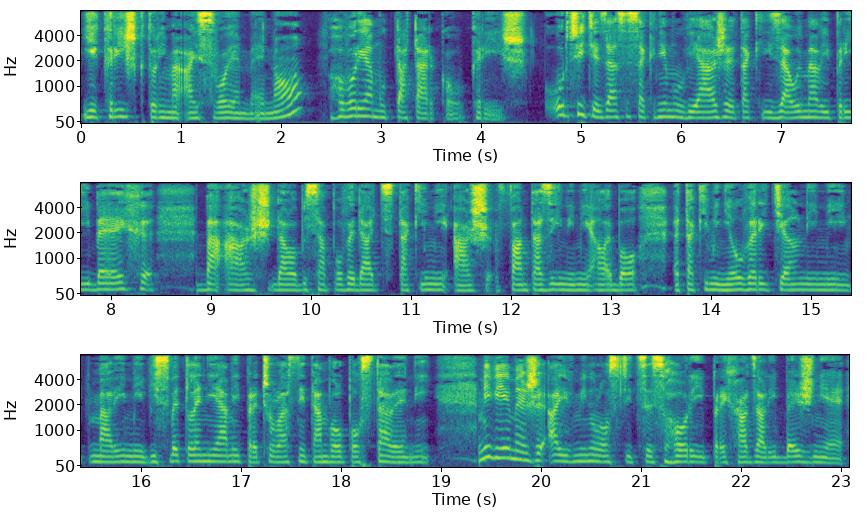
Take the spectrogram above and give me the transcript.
je kríž, ktorý má aj svoje meno. Hovoria mu Tatarkov kríž. Určite zase sa k nemu viaže taký zaujímavý príbeh, ba až, dalo by sa povedať, s takými až fantazijnými alebo takými neuveriteľnými malými vysvetleniami, prečo vlastne tam bol postavený. My vieme, že aj v minulosti cez hory prechádzali bežne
